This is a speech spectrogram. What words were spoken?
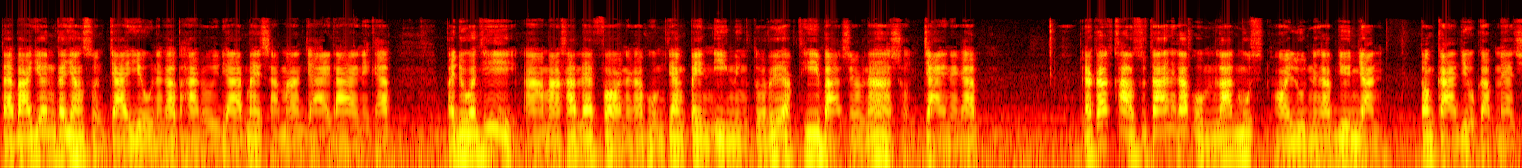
แต่บาเยิร์นก็ยังสนใจอยู่นะครับ หากลุยดิอาร์ไม่สามารถย้ายได้นะครับ ไปดูกันที่มาคัตแรดฟอร์ดนะครับ ผมยังเป็นอีกหนึ่งตัวเลือกที่บาร์เซโลนาสนใจนะครับ แล้วก็ข่าวสุดท้ายนะครับ ผมลาดมุสฮอยลุนนะครับ ยืนยันต้องการอยู่กับแมนเช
